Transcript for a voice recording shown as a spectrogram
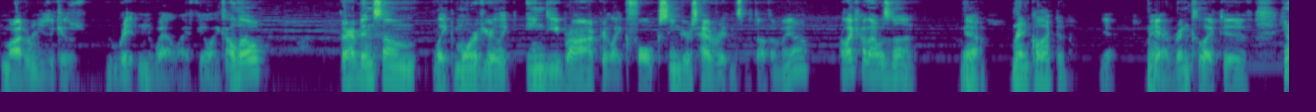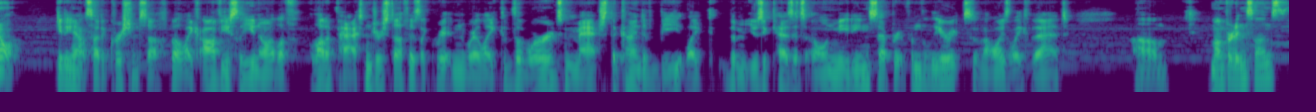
modern music is written well. I feel like, although there have been some like more of your like indie rock or like folk singers have written some stuff. I'm like, oh, I like how that was done. Yeah, Rend Collective. Yeah, Yeah. Rend Collective. You know, getting outside of Christian stuff, but like obviously, you know, I love a lot of passenger stuff is like written where like the words match the kind of beat. Like the music has its own meaning separate from the lyrics, and I always like that. Um, Mumford and Sons,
